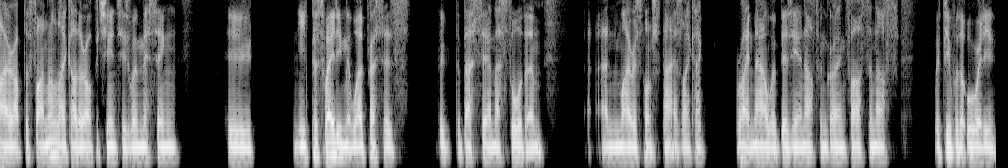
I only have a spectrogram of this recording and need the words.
higher up the funnel, like other opportunities we're missing who need persuading that WordPress is the, the best CMS for them. And my response to that is like, I, right now we're busy enough and growing fast enough with people that already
